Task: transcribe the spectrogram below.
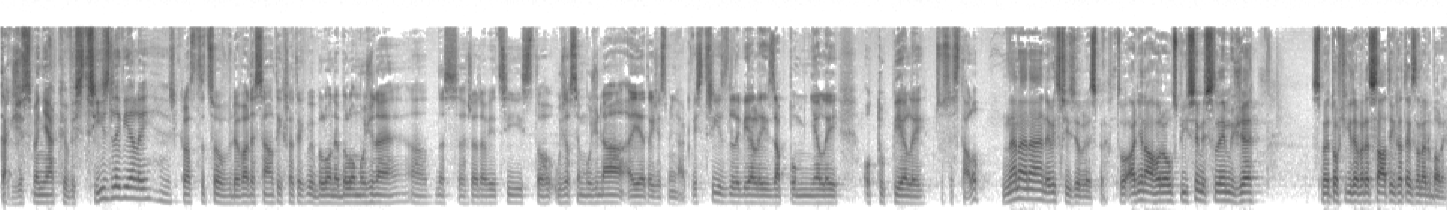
Takže jsme nějak vystřízlivěli? Říkala jste, co v 90. letech by bylo, nebylo možné a dnes řada věcí z toho už zase možná je, takže jsme nějak vystřízlivěli, zapomněli, otupěli. Co se stalo? Ne, ne, ne, nevystřízlivěli jsme. To ani náhodou, spíš si myslím, že jsme to v těch 90. letech zanedbali.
